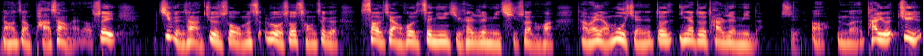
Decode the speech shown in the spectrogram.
然后这样爬上来了，所以基本上就是说，我们如果说从这个少将或者正军级开始任命起算的话，坦白讲，目前都应该都是他任命的。是啊，那么他有据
